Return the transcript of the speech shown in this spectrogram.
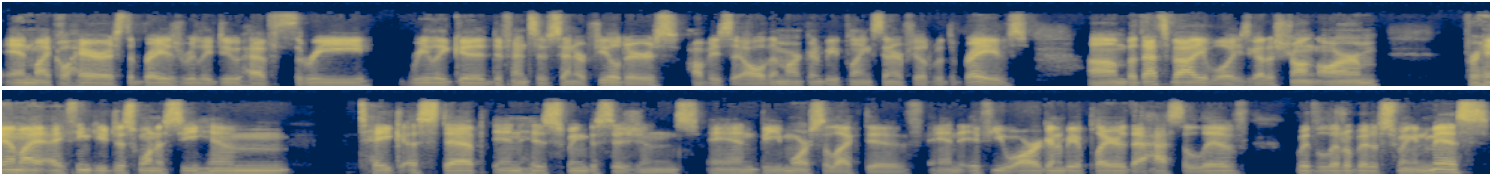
and Michael Harris, the Braves really do have three really good defensive center fielders. Obviously, all of them aren't going to be playing center field with the Braves, um, but that's valuable. He's got a strong arm. For him, I, I think you just want to see him take a step in his swing decisions and be more selective. And if you are going to be a player that has to live with a little bit of swing and miss,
